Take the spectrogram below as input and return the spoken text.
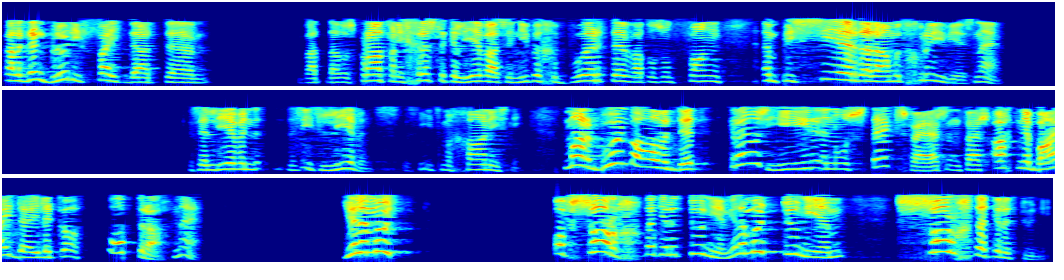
Wel ek dink bloot die feit dat uh wat dat ons praat van die Christelike lewe as 'n nuwe geboorte wat ons ontvang impliseer dat daar moet groei wees, né? Nee. Dis 'n lewend, dis iets lewens, dis iets meganies nie. Maar boonbehalwe dit, kry ons hier in ons teksvers in vers 18 'n baie duidelike opdrag, né? Nee. Julle moet of sorg dat julle toeneem. Julle moet toeneem, sorg dat julle toeneem.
